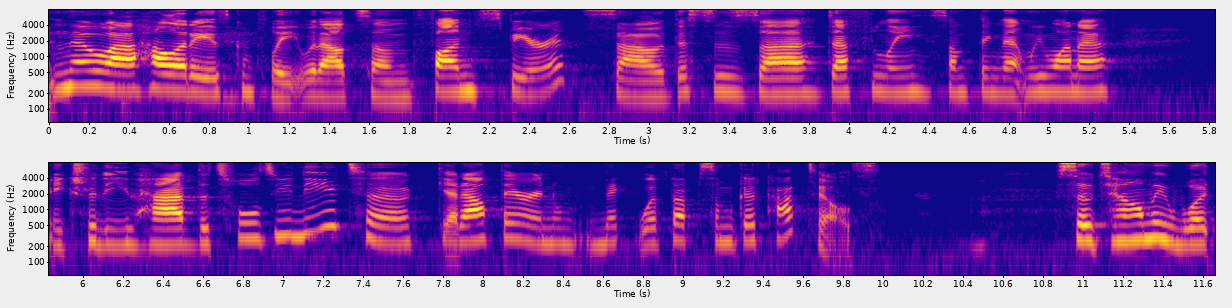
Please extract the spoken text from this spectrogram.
no uh, holiday is complete without some fun spirits. So this is uh, definitely something that we want to make sure that you have the tools you need to get out there and whip up some good cocktails. So tell me what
